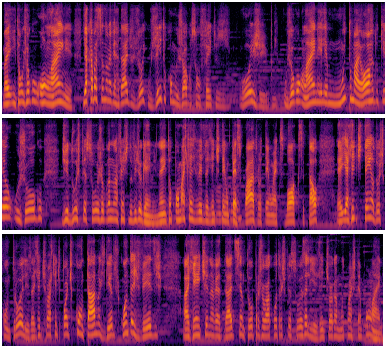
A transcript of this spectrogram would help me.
Mas então o jogo online e acaba sendo, na verdade, o, jogo, o jeito como os jogos são feitos hoje, o jogo online ele é muito maior do que o jogo de duas pessoas jogando na frente do videogame, né? Então, por mais que às vezes a gente tenha um Uhum. PS4 ou tenha um Xbox e tal, é, e a gente tenha dois controles, a gente eu acho que a gente pode contar nos dedos quantas vezes a gente, na verdade, sentou para jogar com outras pessoas ali. A gente joga muito mais tempo online.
